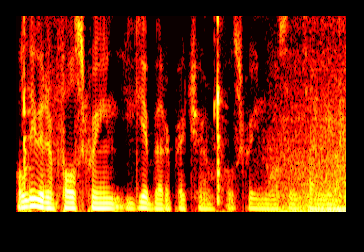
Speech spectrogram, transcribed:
We'll leave it in full screen. You get better picture on full screen most of the time anyway.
